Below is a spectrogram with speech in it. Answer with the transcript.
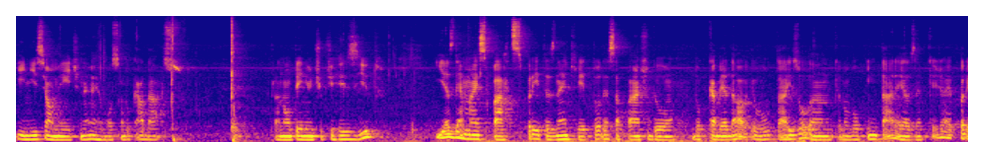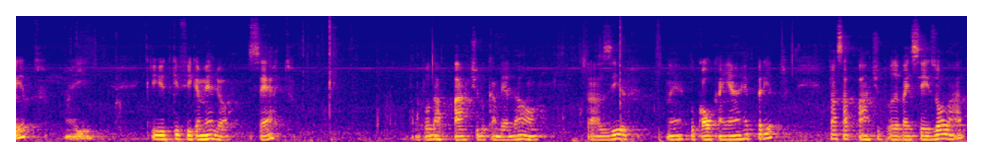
inicialmente, né, a remoção do cadastro para não ter nenhum tipo de resíduo. E as demais partes pretas, né, que é toda essa parte do, do cabedal, eu vou estar tá isolando, que eu não vou pintar elas, né, porque já é preto, aí acredito que fica melhor, certo? Então, toda a parte do cabedal traseiro, né, do calcanhar é preto, então essa parte toda vai ser isolada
